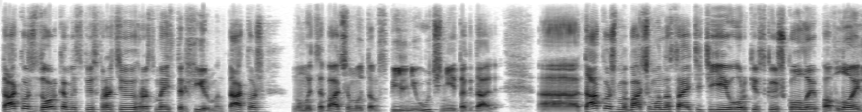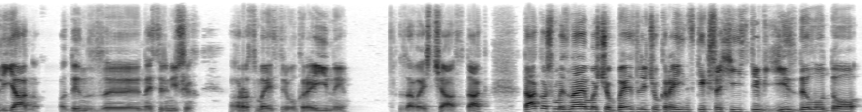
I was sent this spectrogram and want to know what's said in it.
Також з орками співпрацює гросмейстер Фірман. Також ну, ми це бачимо там спільні учні і так далі. А, також ми бачимо на сайті тієї орківської школи Павло Ільянов, один з е, найсильніших гросмейстрів України за весь час. Так? Також ми знаємо, що безліч українських шахістів їздило до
